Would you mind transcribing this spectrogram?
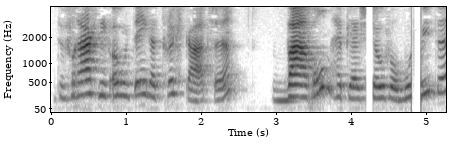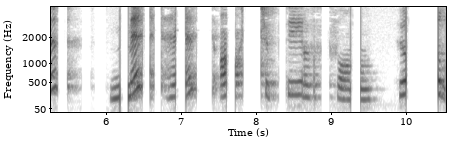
de vraag die ik ook meteen ga terugkaatsen. Waarom heb jij zoveel moeite met het accepteren van hulp?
